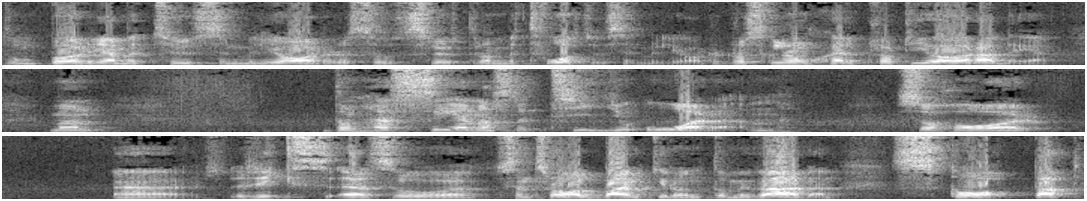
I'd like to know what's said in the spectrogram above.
de börjar med 1000 miljarder och så slutar de med 2000 miljarder. Då skulle de självklart göra det. Men de här senaste tio åren så har eh, riks, alltså centralbanker runt om i världen skapat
